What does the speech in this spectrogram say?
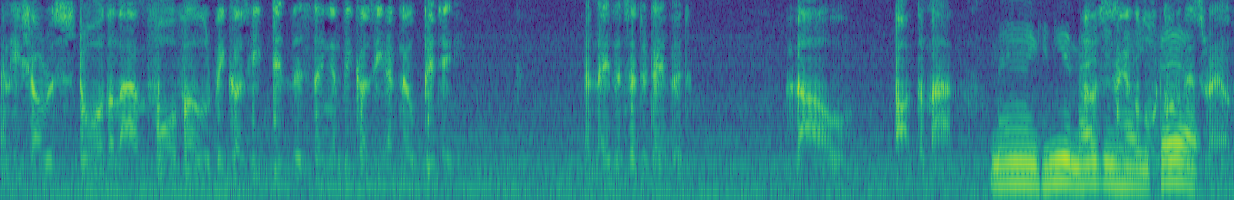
And he shall restore the lamb fourfold because he did this thing and because he had no pity. And Nathan said to David, Thou art the man. Man, can you imagine how he Lord God of felt?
